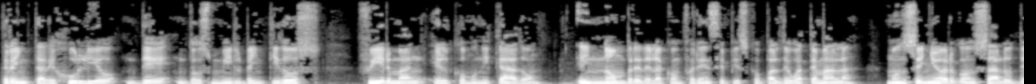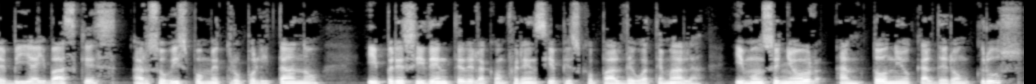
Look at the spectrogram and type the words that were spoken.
30 de julio de 2022. Firman el comunicado en nombre de la Conferencia Episcopal de Guatemala, Monseñor Gonzalo de Villa y Vázquez, arzobispo metropolitano y presidente de la Conferencia Episcopal de Guatemala, y Monseñor Antonio Calderón Cruz,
